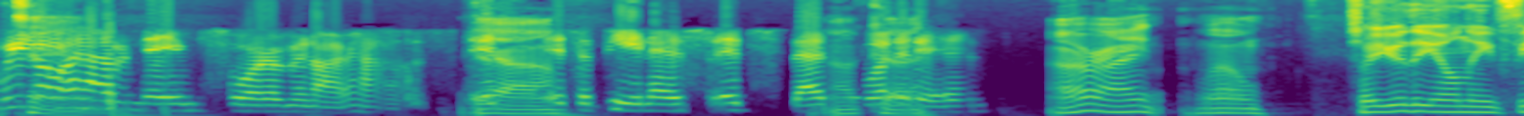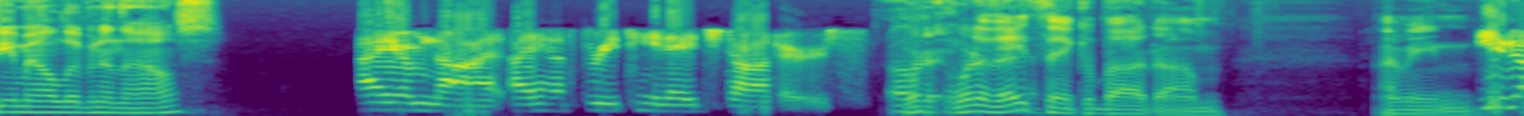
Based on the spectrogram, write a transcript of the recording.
We don't have names for him in our house. It's, Yeah. it's a penis. It's that's what it is. All right. Well, So you're the only female living in the house? I am not. I have three teenage daughters. what, do- what do they think about? Um, I mean, You know,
